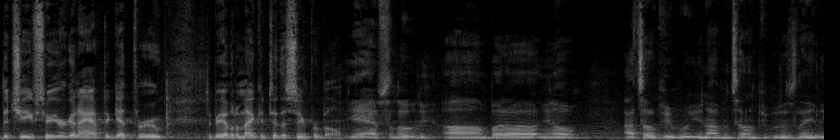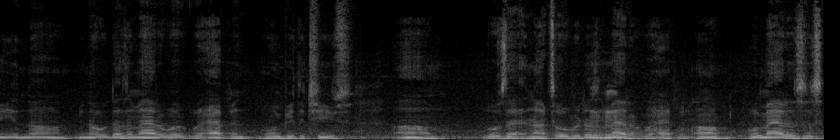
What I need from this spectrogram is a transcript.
the Chiefs who you're going to have to get through to be able to make it to the Super Bowl. Yeah, absolutely. Um, but uh, you know. I told people, you know, I've been telling people this lately, and um, you know, it doesn't matter what, what happened when we beat the Chiefs. Um, what was that in October? It doesn't mm-hmm. matter what happened. Um, what matters is,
